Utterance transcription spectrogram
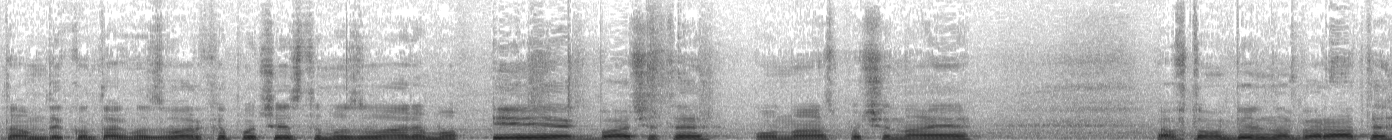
Там, де контактна зварка, почистимо, зваримо. І як бачите, у нас починає автомобіль набирати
